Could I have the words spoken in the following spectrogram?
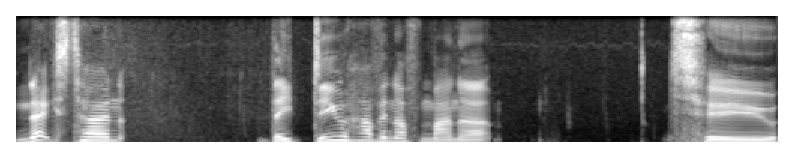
next turn, they do have enough mana to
